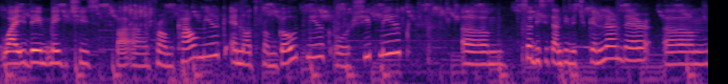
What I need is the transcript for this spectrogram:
Why they make cheese uh, from cow milk and not from goat milk or sheep milk? Um, so this is something that you can learn there. Um,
